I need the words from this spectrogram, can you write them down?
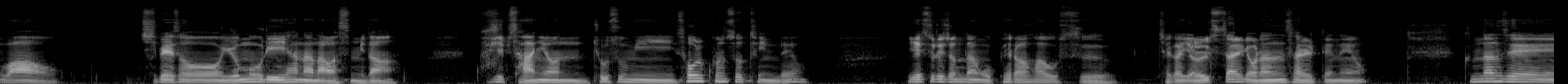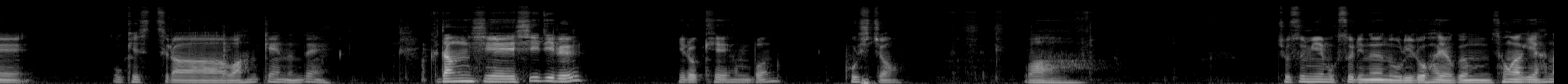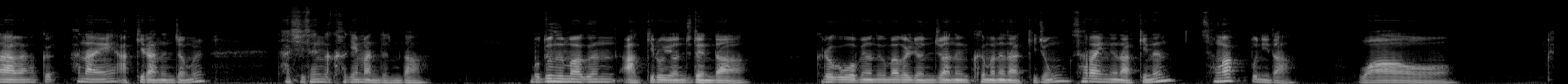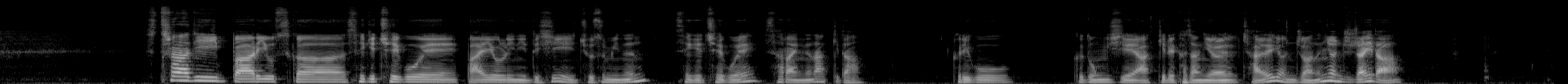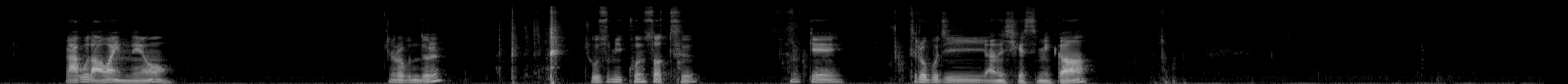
와우. 집에서 유물이 하나 나왔습니다. 94년 조수미 서울 콘서트인데요. 예술의 전당 오페라 하우스. 제가 10살, 11살 때네요. 금난새 오케스트라와 함께 했는데, 그 당시에 CD를 이렇게 한번 보시죠. 와. 조수미의 목소리는 우리로 하여금 성악이 하나, 하나의 악기라는 점을 다시 생각하게 만든다. 모든 음악은 악기로 연주된다. 그러고 보면 음악을 연주하는 그 많은 악기 중 살아있는 악기는 성악뿐이다. 와우. 스트라디바리우스가 세계 최고의 바이올린이듯이 조수미는 세계 최고의 살아있는 악기다. 그리고 그 동시에 악기를 가장 열, 잘 연주하는 연주자이다. 라고 나와 있네요. 여러분들, 조수미 콘서트 함께 들어보지 않으시겠습니까?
